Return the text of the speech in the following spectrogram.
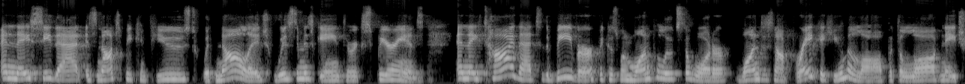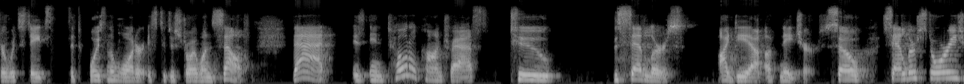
And they see that as not to be confused with knowledge. Wisdom is gained through experience. And they tie that to the beaver because when one pollutes the water, one does not break a human law, but the law of nature, which states that to poison the water is to destroy oneself. That is in total contrast to the settlers' idea of nature. So, settler stories,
